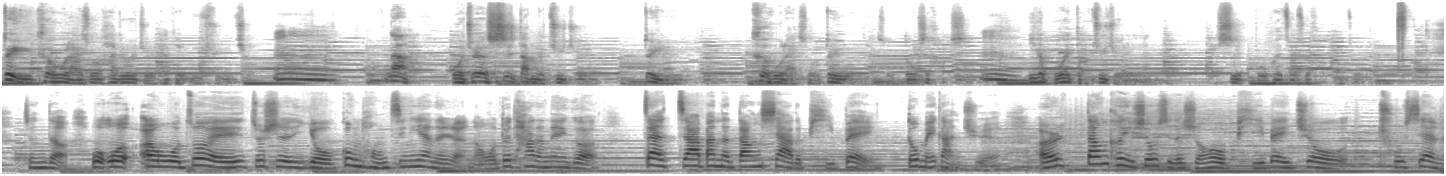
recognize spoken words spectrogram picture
对于客户来说，他就会觉得他可以予取予求。嗯那我觉得适当的拒绝，对于客户来说，对于我们来说都是好事。嗯。一个不会懂拒绝的人，是不会做出好工作的。真的，我我呃，我作为就是有共同经验的人呢，我对他的那个在加班的当下的疲惫都没感觉，而当可以休息的时候，疲惫就出现了，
